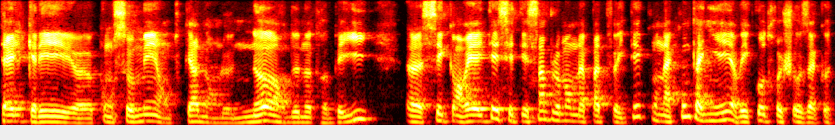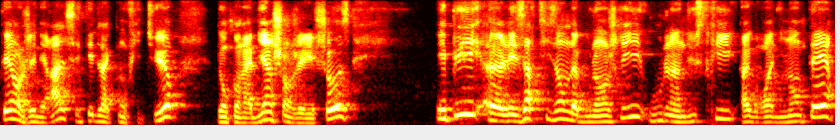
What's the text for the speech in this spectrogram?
telle qu'elle est euh, consommée, en tout cas dans le nord de notre pays, euh, c'est qu'en réalité, c'était simplement de la pâte feuilletée qu'on accompagnait avec autre chose à côté. En général, c'était de la confiture. Donc, on a bien changé les choses. Et puis, les artisans de la boulangerie ou l'industrie agroalimentaire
